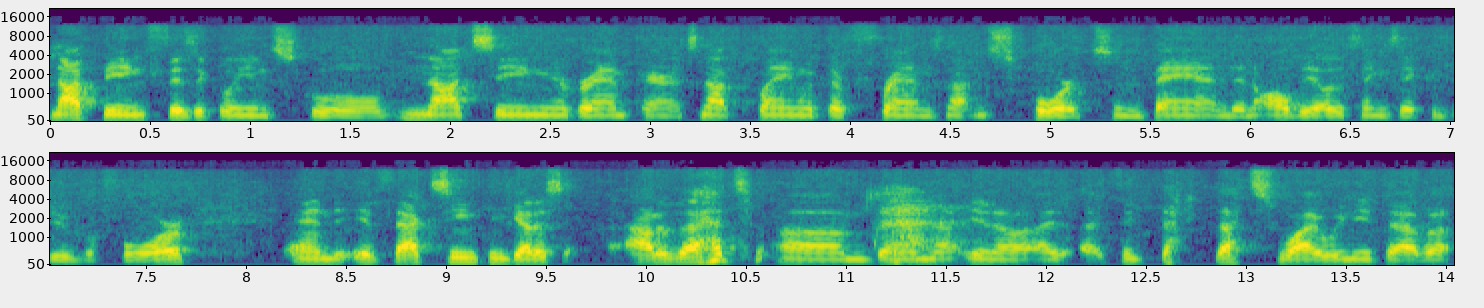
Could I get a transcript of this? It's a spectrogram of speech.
not being physically in school, not seeing their grandparents, not playing with their friends, not in sports and band and all the other things they could do before. And if vaccine can get us out of that, um, then, you know, I, I, think that that's why we need to have a,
